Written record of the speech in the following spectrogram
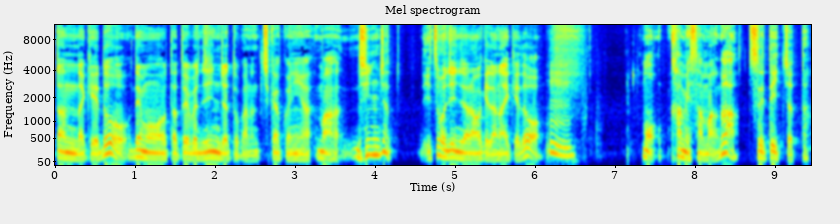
たんだけど、でも、例えば神社とかの近くにあ、まあ、神社、いつも神社なわけじゃないけど、もう神様が連れて行っちゃった。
